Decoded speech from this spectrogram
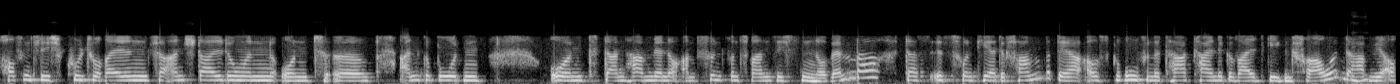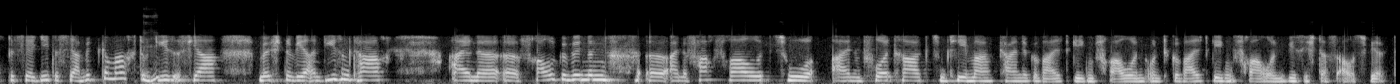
hoffentlich kulturellen Veranstaltungen und äh, Angeboten und dann haben wir noch am 25. November, das ist von Tier de Femme, der ausgerufene Tag Keine Gewalt gegen Frauen. Da mhm. haben wir auch bisher jedes Jahr mitgemacht. Und mhm. dieses Jahr möchten wir an diesem Tag eine äh, Frau gewinnen, äh, eine Fachfrau zu einem Vortrag zum Thema Keine Gewalt gegen Frauen und Gewalt gegen Frauen, wie sich das auswirkt.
